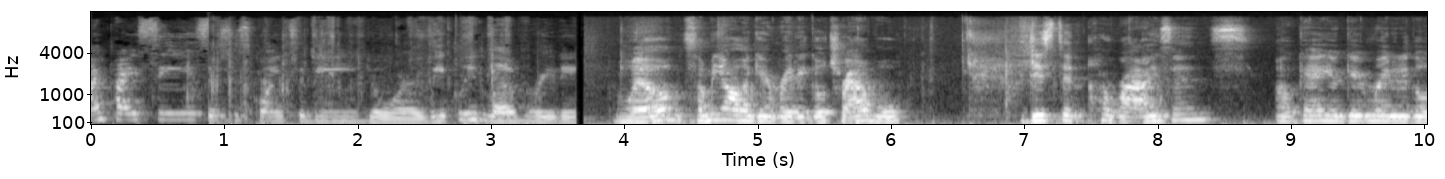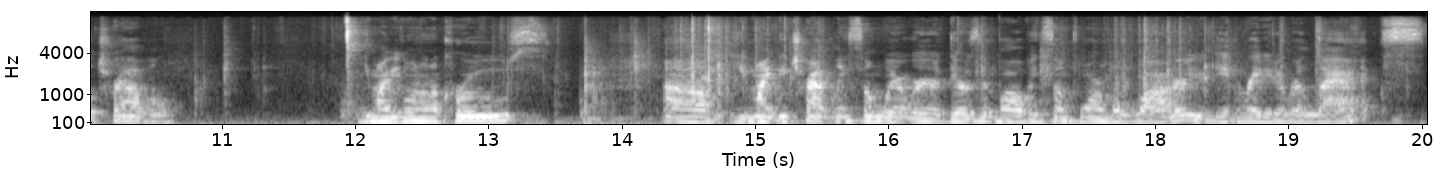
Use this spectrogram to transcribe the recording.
Hi Pisces, this is going to be your weekly love reading. Well, some of y'all are getting ready to go travel. Distant horizons, okay? You're getting ready to go travel. You might be going on a cruise. Um, you might be traveling somewhere where there's involving some form of water. You're getting ready to relax,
